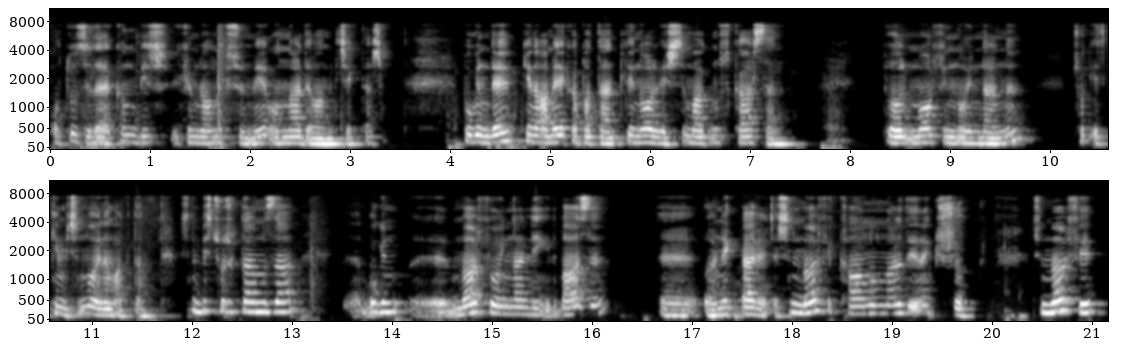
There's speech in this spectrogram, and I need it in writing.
30 yıla yakın bir hükümranlık sürmeye onlar devam edecekler. Bugün de gene Amerika patentli Norveçli Magnus Carlsen Paul oyunlarını çok etkin biçimde oynamakta. Şimdi biz çocuklarımıza e, bugün e, Murphy oyunlarıyla ilgili bazı e, örnekler vereceğiz. Şimdi Murphy kanunları demek şu. Şimdi Murphy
